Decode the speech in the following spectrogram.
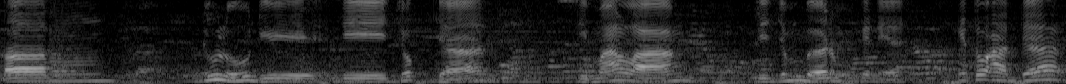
Em, dulu di di Jogja di Malang di Jember mungkin ya itu ada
